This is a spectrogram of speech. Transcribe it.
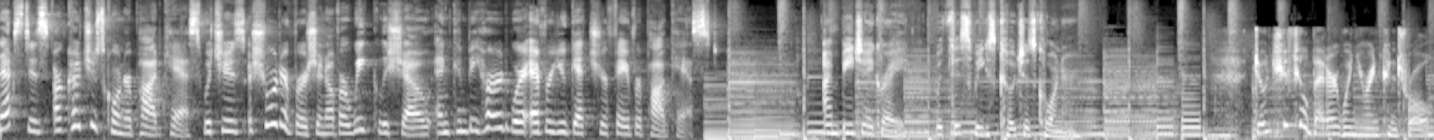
Coming up next is our Coaches Corner podcast, which is a shorter version of our weekly show and can be heard wherever you get your favorite podcast. I'm BJ Gray with this week's Coach's Corner. Don't you feel better when you're in control?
